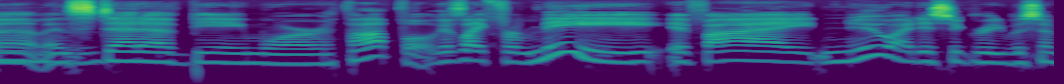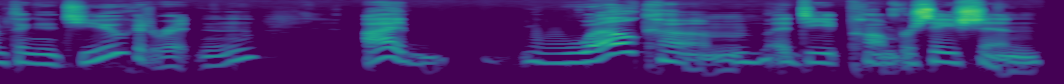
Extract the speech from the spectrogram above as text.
Um, mm-hmm. instead of being more thoughtful. Because, like, for me, if I knew I disagreed with something that you had written, I'd welcome a deep conversation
